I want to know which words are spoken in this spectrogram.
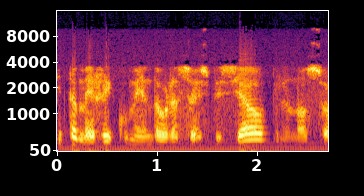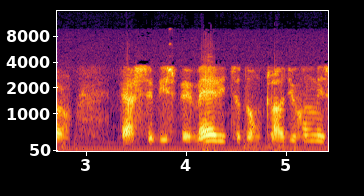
e também recomendo a oração especial pelo nosso arcebispo emérito, Dom Cláudio Rumes,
